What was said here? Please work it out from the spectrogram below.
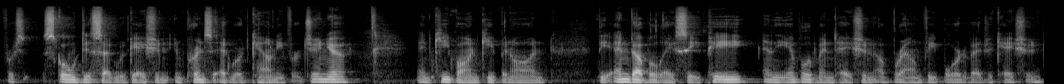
for school desegregation in Prince Edward County, Virginia, and Keep On Keeping On, the NAACP, and the implementation of Brown v. Board of Education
